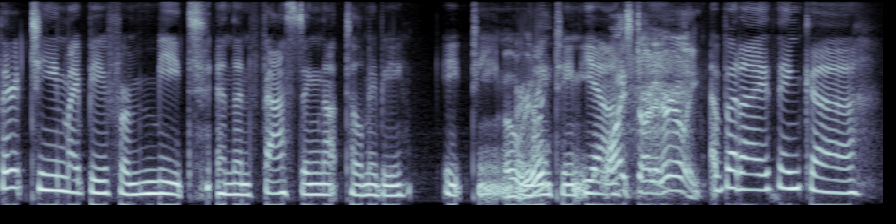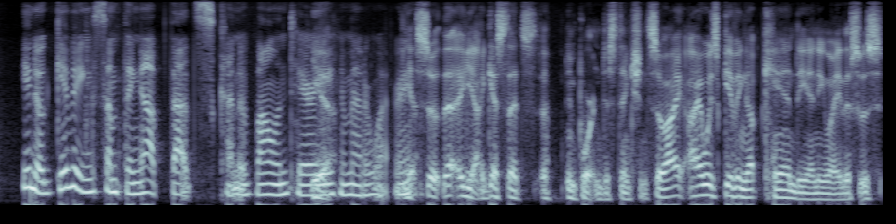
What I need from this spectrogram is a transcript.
13 might be for meat and then fasting not till maybe 18 oh, or really? 19. Yeah. Well, I started early. But I think, uh, you know, giving something up, that's kind of voluntary yeah. no matter what, right? Yeah. So, that, yeah, I guess that's an important distinction. So I, I was giving up candy anyway. This was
